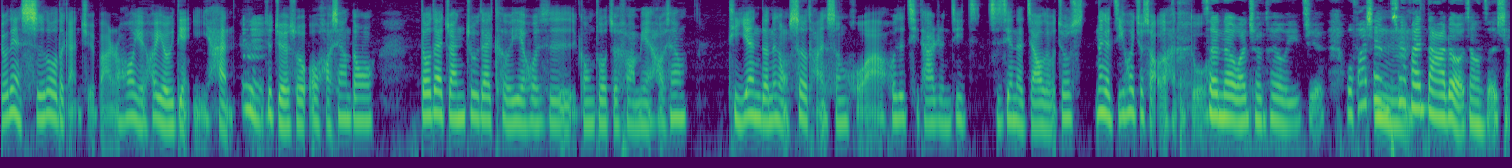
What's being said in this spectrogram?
有点失落的感觉吧，然后也会有一点遗憾，嗯，就觉得说，哦，好像都都在专注在课业或是工作这方面，好像体验的那种社团生活啊，或是其他人际之间的交流，就是那个机会就少了很多。真的完全可以理解。我发现现在发现大家都有这样子的想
